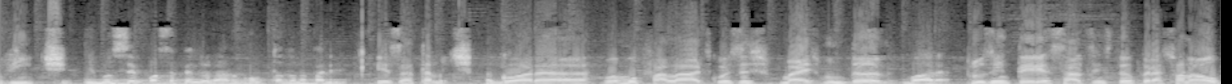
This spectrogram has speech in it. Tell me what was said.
SBC 6120. E você possa pendurar o computador na parede. Exatamente. Agora, vamos falar de coisas mais mundanas. Bora. Para os interessados em sistema operacional,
